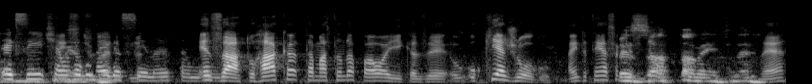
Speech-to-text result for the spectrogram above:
Dark City é um jogo Legacy, né? Também. Exato, o Haka tá matando a pau aí, quer dizer, o, o que é jogo? Ainda tem essa questão. Exatamente, né? né?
